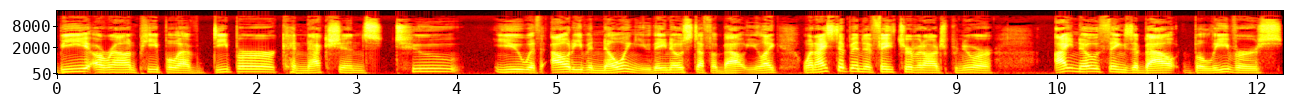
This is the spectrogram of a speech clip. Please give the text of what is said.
be around people have deeper connections to you without even knowing you. They know stuff about you. Like when I step into faith driven entrepreneur, I know things about believers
